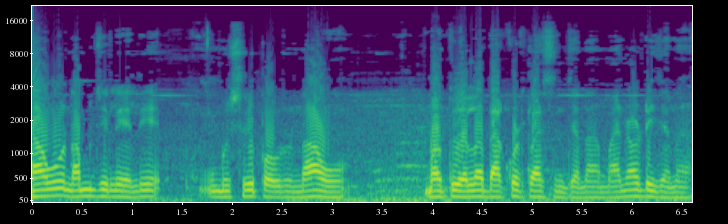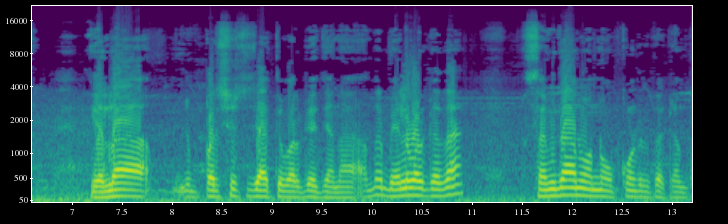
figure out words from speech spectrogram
ನಾವು ನಮ್ಮ ಜಿಲ್ಲೆಯಲ್ಲಿ ಮುಶ್ರೀಫ್ ಅವರು, ನಾವು ಮತ್ತು ಎಲ್ಲ ಬ್ಯಾಕ್ವರ್ಡ್ ಕ್ಲಾಸಿನ ಜನ ಮೈನಾರಿಟಿ ಜನ, ಎಲ್ಲ ಪರಿಶಿಷ್ಟ ಜಾತಿ ವರ್ಗದ ಜನ, ಅಂದರೆ ಮೇಲ್ವರ್ಗದ ಸಂವಿಧಾನವನ್ನು ಒಪ್ಕೊಂಡಿರ್ತಕ್ಕಂಥ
